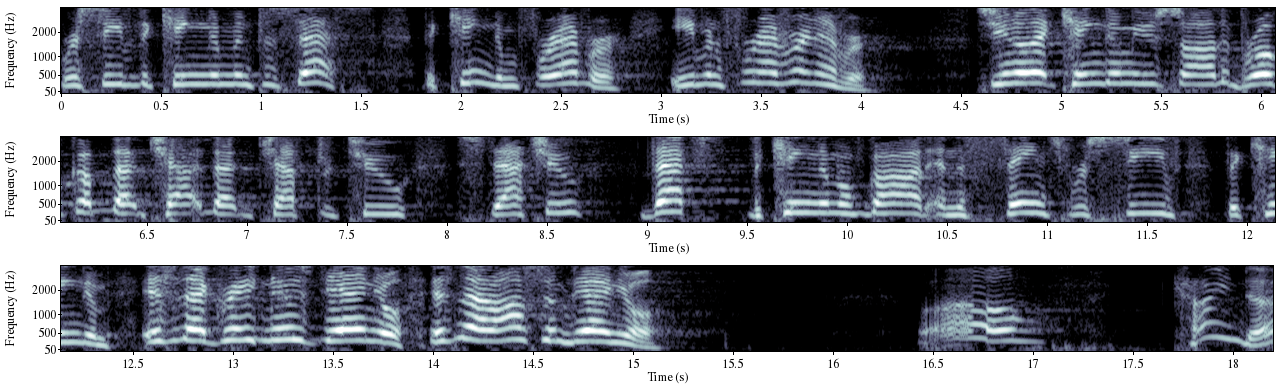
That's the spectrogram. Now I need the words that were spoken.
receive the kingdom and possess the kingdom forever, even forever and ever. So you know that kingdom you saw that broke up that, cha- that chapter 2 statue? That's the kingdom of God, and the saints receive the kingdom. Isn't that great news, Daniel? Isn't that awesome, Daniel? Well, kinda.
